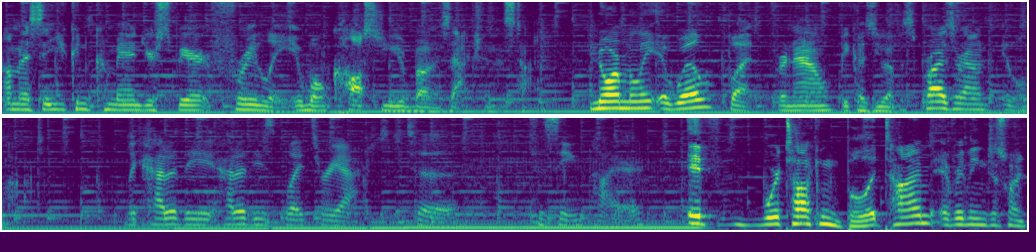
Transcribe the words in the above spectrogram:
I'm gonna say you can command your spirit freely. It won't cost you your bonus action this time. Normally it will, but for now, because you have a surprise around, it will not. Like, how do the how do these blights react to to seeing Pyre? If we're talking bullet time, everything just went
